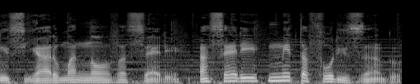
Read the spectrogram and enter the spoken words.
Iniciar uma nova série, a série Metaforizando.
